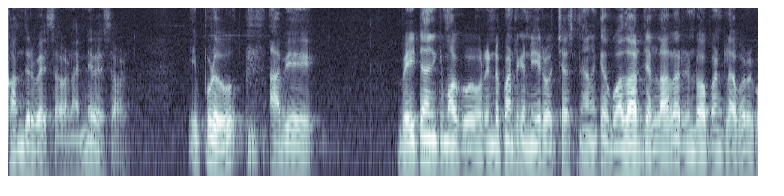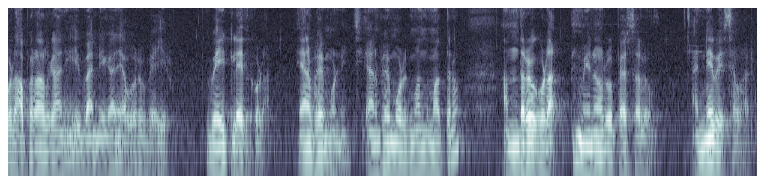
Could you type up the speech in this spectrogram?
కందులు వేసేవాళ్ళం అన్నీ వేసేవాళ్ళం. ఇప్పుడు అవి వేయటానికి మాకు రెండు పంటలకి నీరు వచ్చేస్తున్నాక గోదావరి జిల్లాలో రెండో పంటలు ఎవరు కూడా అపరాలు కానీ ఇవన్నీ కానీ ఎవరు వేయరు. వేయట్లేదు కూడా. ఎనభై మూడు నుంచి. ఎనభై మూడుకి ముందు మాత్రం అందరూ కూడా మీనూరు పెసలు అన్నీ వేసేవారు.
